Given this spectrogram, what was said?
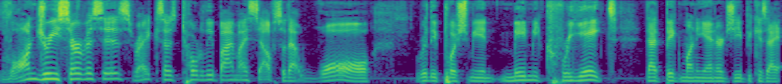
laundry services, right? Because I was totally by myself. So that wall really pushed me and made me create that big money energy because I,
